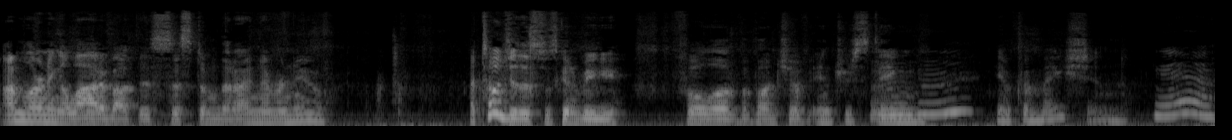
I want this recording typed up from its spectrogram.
I'm learning a lot about this system that I never knew. I told you this was going to be full of a bunch of interesting Mm-hmm. information. Yeah.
